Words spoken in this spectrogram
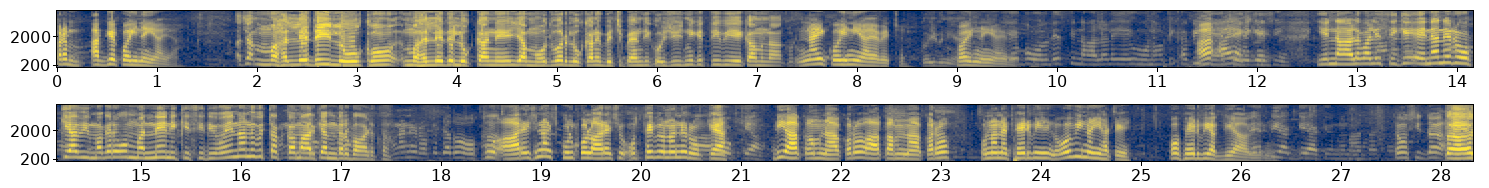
ਪਰ ਅੱਗੇ ਕੋਈ ਨਹੀਂ ਆਇਆ। ਅੱਛਾ ਮਹੱਲੇ ਦੇ ਹੀ ਲੋਕੋਂ ਮਹੱਲੇ ਦੇ ਲੋਕਾਂ ਨੇ ਜਾਂ ਮੋਦਵਰ ਲੋਕਾਂ ਨੇ ਵਿੱਚ ਪੈਣ ਦੀ ਕੋਸ਼ਿਸ਼ ਨਹੀਂ ਕੀਤੀ ਵੀ ਇਹ ਕੰਮ ਨਾ ਕਰੋ? ਨਹੀਂ ਕੋਈ ਨਹੀਂ ਆਇਆ ਵਿੱਚ। ਕੋਈ ਵੀ ਨਹੀਂ ਕੋਈ ਨਹੀਂ ਆਇਆ ਵਿੱਚ। ਬੋਲਦੇ ਸੀ ਨਾਲ ਵਾਲੇ ਇਹ ਹੋਣਾ ਵੀ ਅਭੀ ਮੈਂ ਦੇਖ ਕੇ ਇਹ ਨਾਲ ਵਾਲੇ ਸੀਗੇ ਇਹਨਾਂ ਨੇ ਰੋਕਿਆ ਵੀ ਮਗਰ ਉਹ ਮੰਨੇ ਨਹੀਂ ਕਿਸੇ ਦੀ। ਉਹ ਇਹਨਾਂ ਨੂੰ ਵੀ ਧੱਕਾ ਮਾਰ ਕੇ ਅੰਦਰ ਬਾੜਤਾ ਉਹਨਾਂ ਨੇ ਰੋਕੇ ਜਦੋਂ ਉੱਥੋਂ ਆ ਰਹੇ ਸੀ ਨਾ ਸਕੂਲ ਕੋਲ ਆ ਰਹੇ ਸੀ ਉੱਥੇ ਵੀ ਉਹਨਾਂ ਨੇ ਰੋਕਿਆ ਵੀ ਆਹ ਕੰਮ ਨਾ ਕਰੋ ਆਹ ਕੰਮ ਨਾ ਕਰੋ। ਉਹਨਾਂ ਨੇ ਫਿਰ ਵੀ ਉਹ ਵੀ ਨਹੀਂ ਹਟੇ। ਉਹ ਫਿਰ ਵੀ ਅੱਗੇ ਆ ਗਏ ਨੇ। ਅੱਗੇ ਆ ਕੇ ਉਹਨਾਂ ਤੇ ਉਹ ਸਿੱਧਾ ਤਾਂ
